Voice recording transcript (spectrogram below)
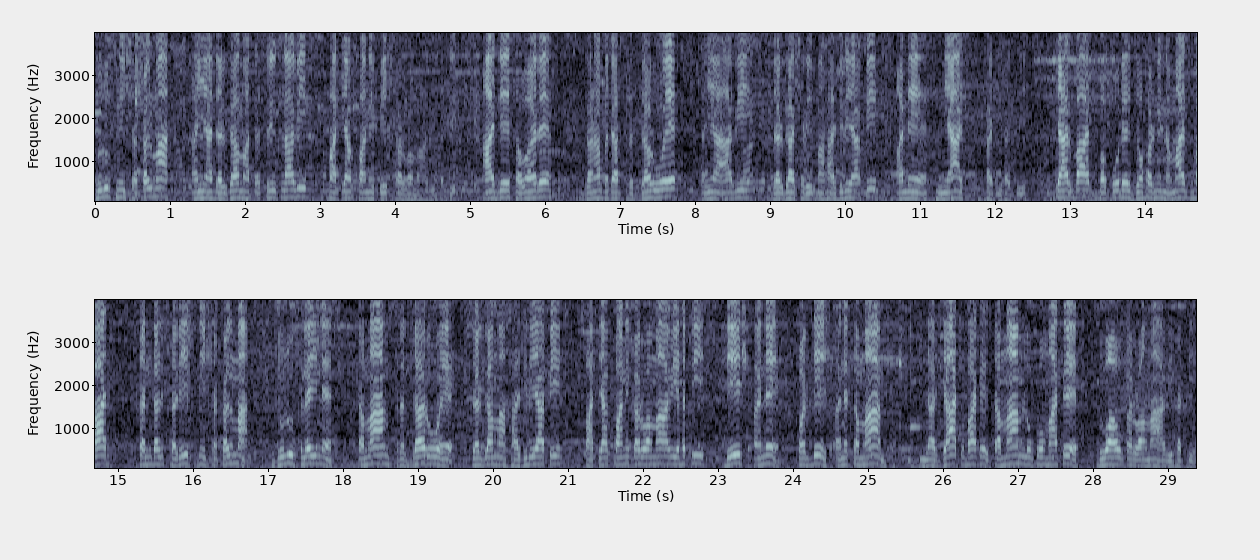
જુલુસની શકલમાં અહીંયા દરગાહમાં તશરીફ લાવી ફાતિયા ખાની પેશ કરવામાં આવી હતી. આજે સવારે ઘણા બધા શ્રદ્ધાળુઓએ અહીંયા આવી દરગાહ શરીફમાં હાજરી આપી અને ન્યાજ કરી હતી. ત્યારબાદ બપોરે જોહરની નમાઝ બાદ સંદલ શરીફની શકલમાં જુલુસ લઈને તમામ શ્રદ્ધાળુઓએ દરગાહમાં હાજરી આપી ફાત્યાખવાની કરવામાં આવી હતી. દેશ અને પરદેશ અને તમામ જાત માટે, તમામ લોકો માટે દુઆઓ કરવામાં આવી હતી.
